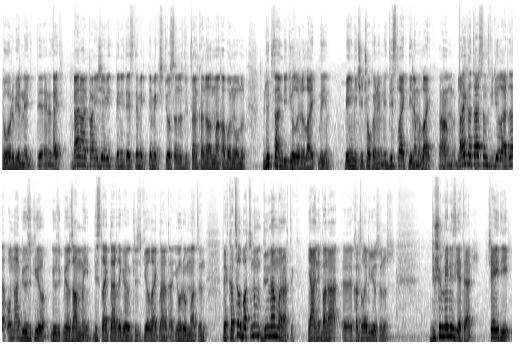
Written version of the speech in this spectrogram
doğru birine gitti en azından. Evet ben Alpan Ecevit. Beni desteklemek istiyorsanız lütfen kanalıma abone olun. Lütfen videoları likelayın. Benim için çok önemli. Dislike değil ama like. Tamam mı? Like atarsanız videolarda onlar gözüküyor. Gözükmüyor sanmayın. Dislike'lar da gözüküyor, like'lar da. Yorum atın. Ve katıl button'ım düğmem var artık. Yani bana e, katılabiliyorsunuz. Düşünmeniz yeter. Şey değil.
